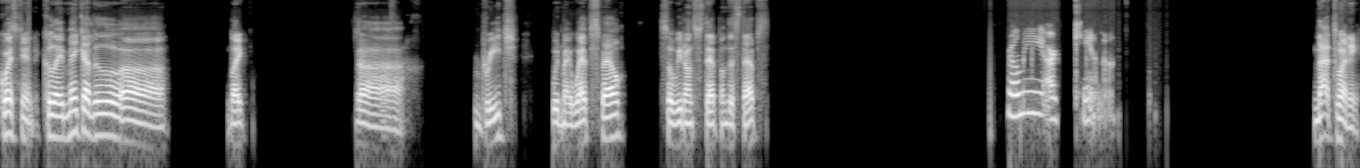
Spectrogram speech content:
question: Could I make a little uh, like uh, breach with my web spell so we don't step on the steps? Roll me Arcana. Not twenty.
